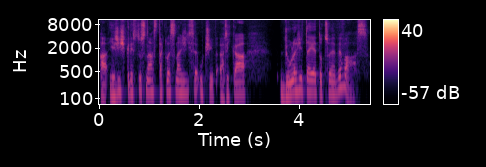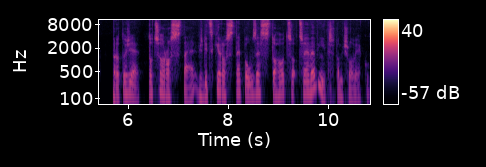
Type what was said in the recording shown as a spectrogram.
A Ježíš Kristus nás takhle snaží se učit a říká, důležité je to, co je ve vás. Protože to, co roste, vždycky roste pouze z toho, co, co je vevnitř v tom člověku.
